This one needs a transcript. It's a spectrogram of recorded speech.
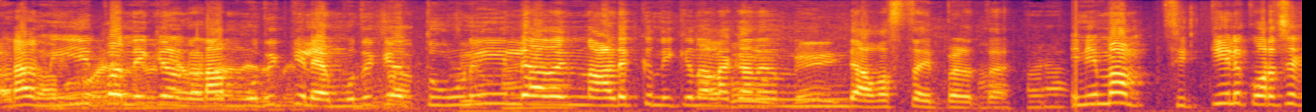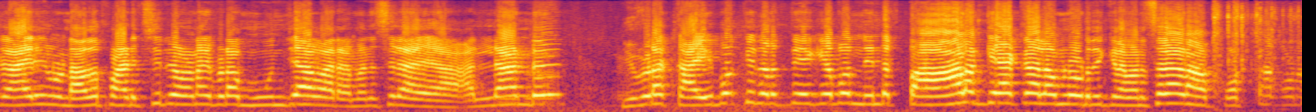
എടാ നീ ഇപ്പൊ നിക്കണോടാ തുണിയില്ലാതെ നടുക്ക് നിക്കുന്ന നടക്കാണ് നിന്റെ അവസ്ഥ ഇപ്പോഴത്തെ. മിനിമം സിറ്റിയിൽ കുറച്ച് കാര്യങ്ങളുണ്ട്. അത് പഠിച്ചിട്ട് വേണം ഇവിടെ മൂഞ്ചാ വരാ മനസ്സിലായ? അല്ലാണ്ട് ഇവിടെ കൈപൊക്കി നിർത്തിയേക്കപ്പോ നിന്റെ താളം കേക്കാൻ നമ്മളോട് നിൽക്കണം മനസ്സിലാടാ പൊട്ടക്കൊണ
